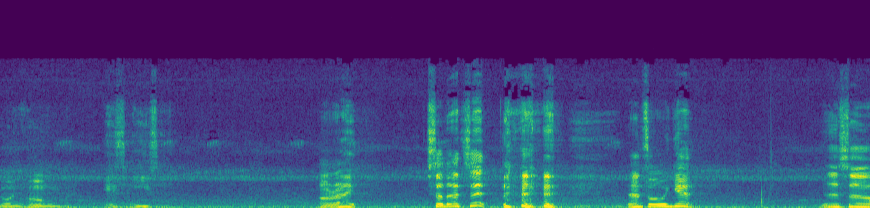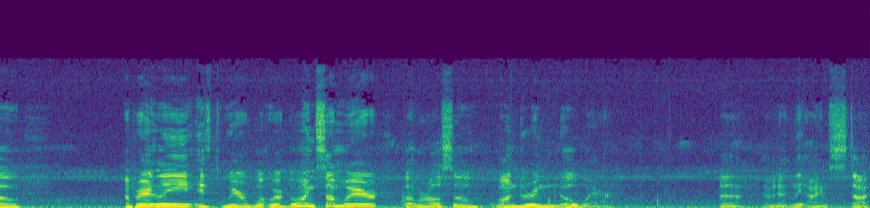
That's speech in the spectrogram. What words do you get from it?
Going home isn't easy. All right, so that's it. that's all we get. Uh, So apparently, it's we're we're going somewhere, but we're also wandering nowhere. Uh, evidently, I am stuck.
